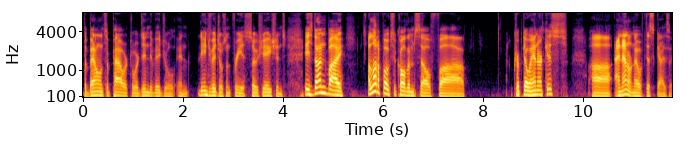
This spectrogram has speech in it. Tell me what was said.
the balance of power towards individual and individuals and free associations is done by a lot of folks who call themselves uh, crypto anarchists uh, and I don't know if this guy's a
